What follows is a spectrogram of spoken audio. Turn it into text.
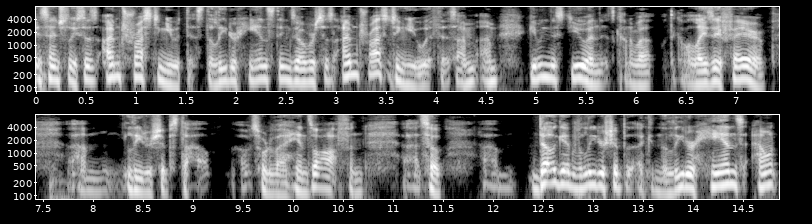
essentially says, I'm trusting you with this. The leader hands things over, says, I'm trusting you with this. I'm, I'm giving this to you. And it's kind of a, what they call laissez-faire um, leadership style sort of a hands off. And uh, so um, delegative leadership, again, the leader hands out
